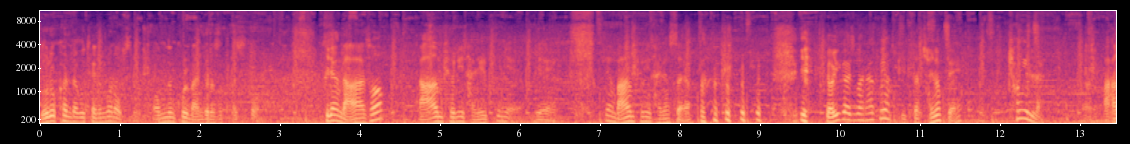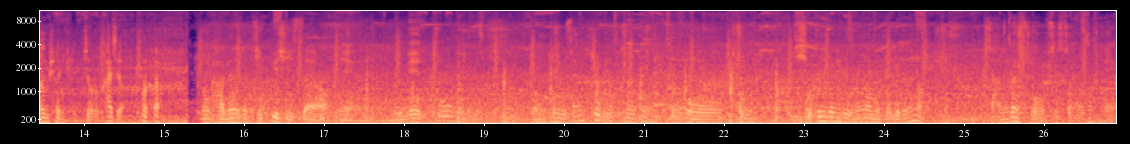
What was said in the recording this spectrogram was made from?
노력한다고 되는 건 없습니다. 없는 콜 만들어서 탈 수도 없고. 그냥 나와서 마음 편히 다닐 뿐이에요. 예. 그냥 마음 편히 다녔어요. 예, 여기까지만 하고요. 이따 저녁 때 평일날 어, 마음 편히 뵙도록 하죠. 넌 가면서 뒷빛이 있어요. 예. 이게 조금 영통도 센트럴 파크라고 어, 좀 10분 정도 운행하면 되거든요. 안 갈 수가 없었어요. 예.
